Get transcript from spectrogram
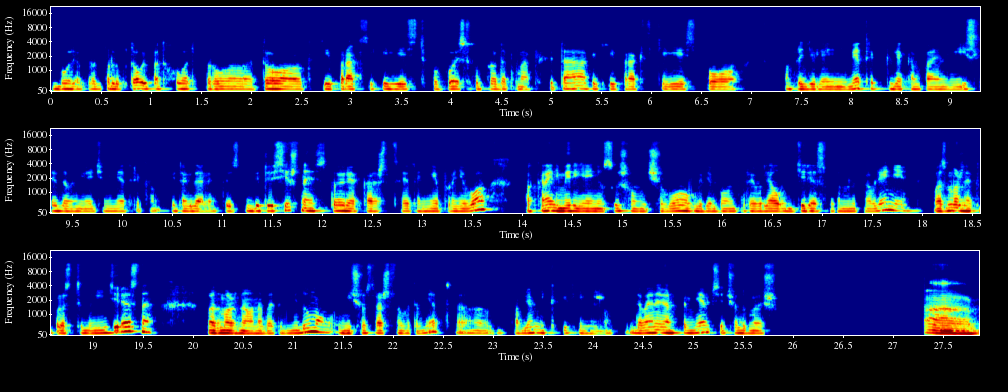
более продуктовый подход, про то, какие практики есть по поиску продукт fit, какие практики есть по определению метрик для компании, исследованию этим метрикам и так далее. То есть B2C-шная история, кажется, это не про него. По крайней мере, я не услышал ничего, где бы он проявлял интерес в этом направлении. Возможно, это просто ему неинтересно. Возможно, он об этом не думал. Ничего страшного в этом нет. А, проблем никаких не вижу. Давай, наверное, поменяемся. Что думаешь? А,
